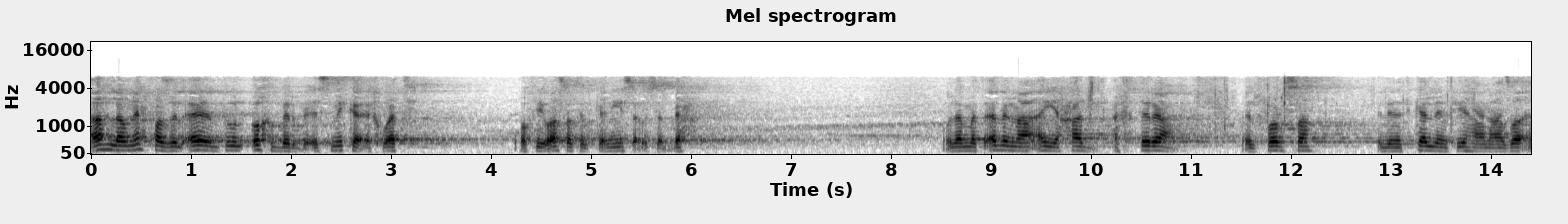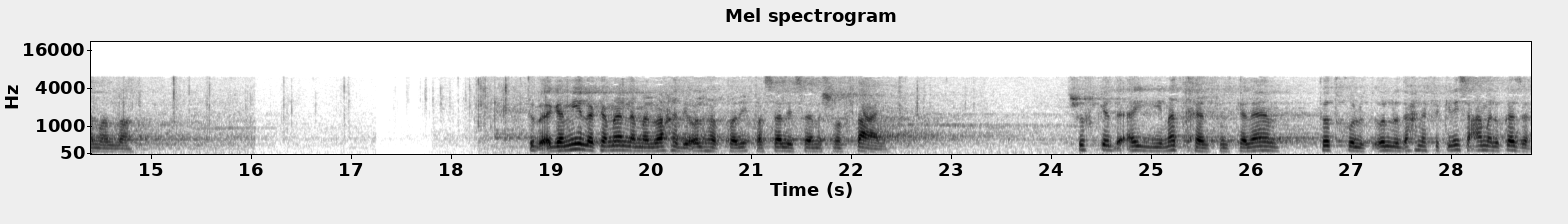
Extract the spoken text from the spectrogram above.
أه لو نحفظ الآية بتقول أخبر باسمك إخوتي وفي وسط الكنيسة أسبحها ولما اتقابل مع أي حد أخترع الفرصة اللي نتكلم فيها عن عظائم الله. تبقى جميلة كمان لما الواحد يقولها بطريقة سلسة مش مفتعلة شوف كده أي مدخل في الكلام تدخل وتقول له ده إحنا في الكنيسة عملوا كذا.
